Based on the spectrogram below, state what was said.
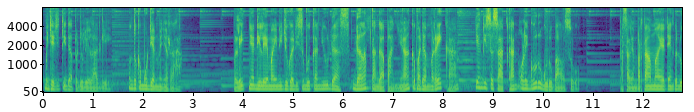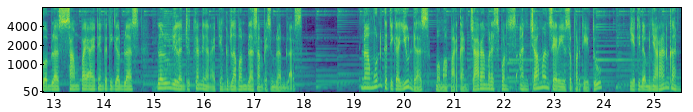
menjadi tidak peduli lagi untuk kemudian menyerah. Peliknya dilema ini juga disebutkan Yudas dalam tanggapannya kepada mereka yang disesatkan oleh guru-guru palsu. Pasal yang pertama ayat yang ke-12 sampai ayat yang ke-13 lalu dilanjutkan dengan ayat yang ke-18 sampai 19. Namun ketika Yudas memaparkan cara merespons ancaman serius seperti itu, ia tidak menyarankan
